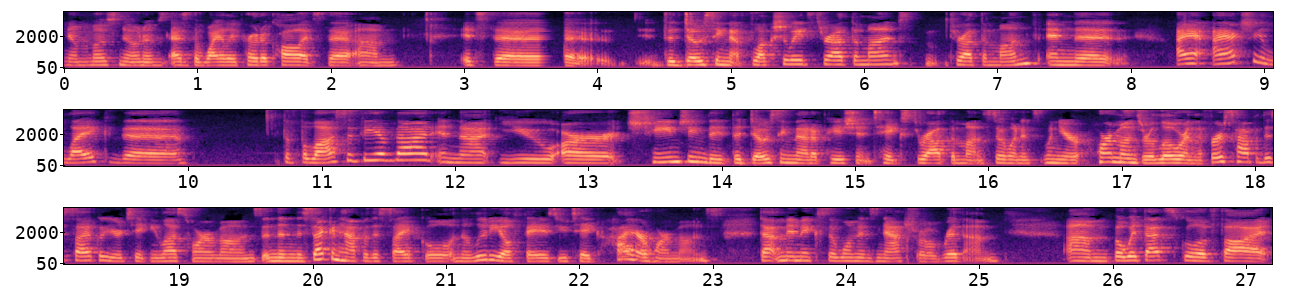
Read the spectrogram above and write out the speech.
know most known as, as the Wiley protocol. It's the um, it's the uh, the dosing that fluctuates throughout the month throughout the month, and the I, I actually like the the philosophy of that in that you are changing the, the dosing that a patient takes throughout the month. So when it's when your hormones are lower in the first half of the cycle, you're taking less hormones, and then the second half of the cycle in the luteal phase, you take higher hormones. That mimics a woman's natural rhythm. Um, but with that school of thought,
